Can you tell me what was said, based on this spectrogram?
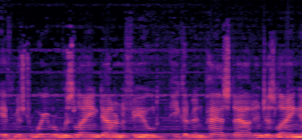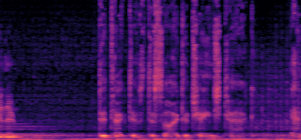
If Mr. Weaver was laying down in the field, he could have been passed out and just laying in there. Detectives decide to change tack and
